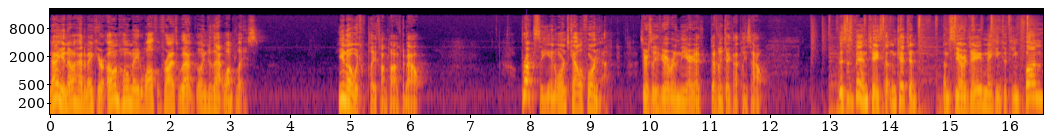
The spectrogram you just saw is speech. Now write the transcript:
Now you know how to make your own homemade waffle fries without going to that one place. You know which place I'm talking about. Bruxie in Orange, California. Seriously, if you're ever in the area, definitely check that place out. This has been Chase Cuttin Kitchen. I'm CRJ making cooking fun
